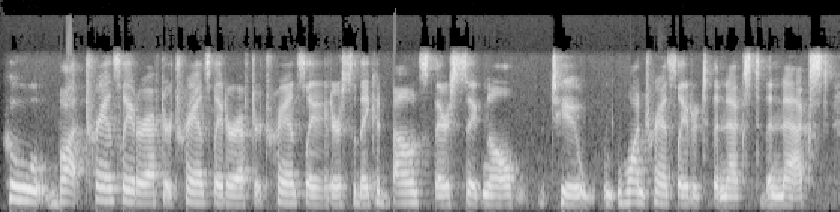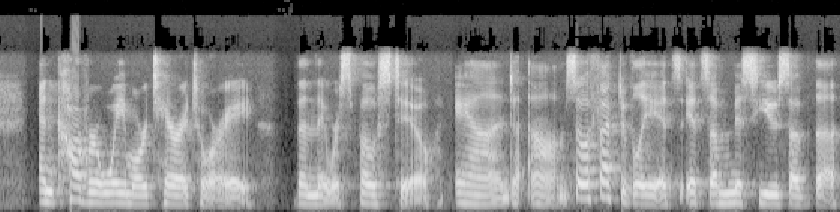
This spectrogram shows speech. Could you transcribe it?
who bought translator after translator after translator so they could bounce their signal to one translator to the next to the next and cover way more territory than they were supposed to. And um, so effectively, it's it's a misuse of the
